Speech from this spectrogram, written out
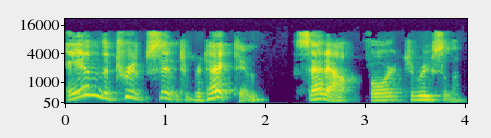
and the troops sent to protect him set out for Jerusalem.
